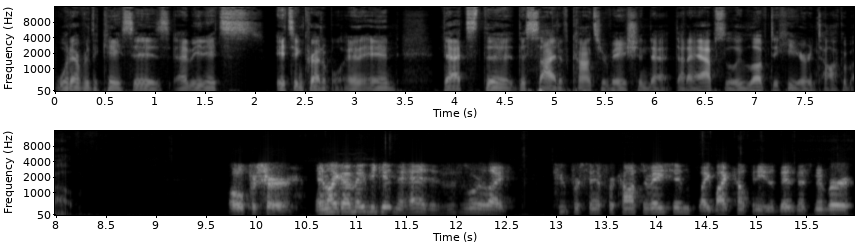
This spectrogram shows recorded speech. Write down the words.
whatever the case is. I mean, it's, it's incredible. And, and that's the, the side of conservation that, that I absolutely love to hear and talk about. Oh, for sure. And like, I may be getting ahead is this is where like 2% for conservation, like my company's a business member.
